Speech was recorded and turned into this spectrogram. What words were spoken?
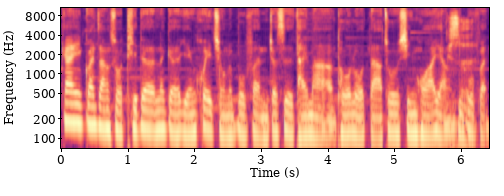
刚才馆长所提的那个颜慧琼的部分，就是台马陀螺打出新花样。是。部分，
